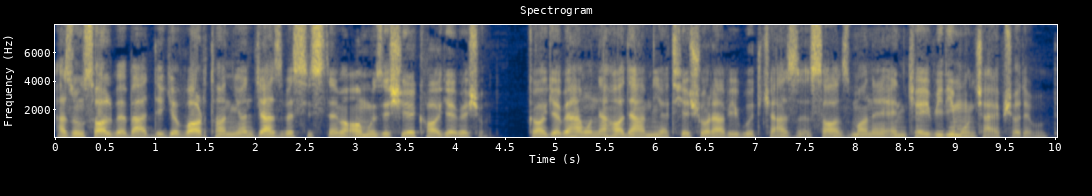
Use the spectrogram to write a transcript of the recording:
از اون سال به بعد دیگه وارتانیان جذب سیستم آموزشی کاگبه شد. کاگبه همون نهاد امنیتی شوروی بود که از سازمان NKVD منشعب شده بود.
